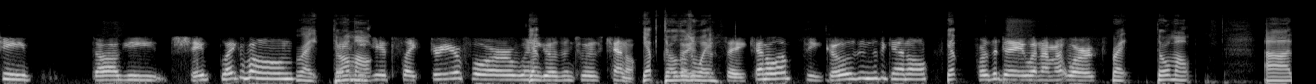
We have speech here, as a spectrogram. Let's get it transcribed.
cheap doggy shaped like a bone. right. Throw them out. He gets like three or four when he goes into his kennel. Yep. Throw those I away. Say kennel up. He goes into the kennel Yep. for the day when I'm at work. Right. Throw them out. Uh,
